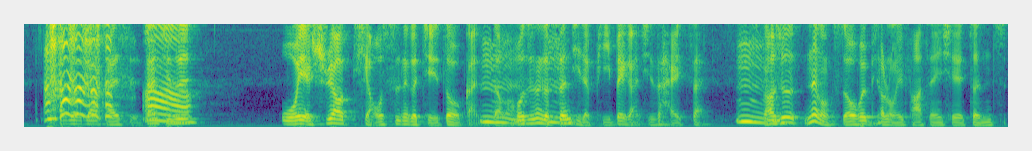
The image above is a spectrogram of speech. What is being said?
就要开始，但其实哦。我也需要调试那个节奏感，你知道吗？或是那个身体的疲惫感，其实还在。嗯，然后就是那种时候会比较容易发生一些争执，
